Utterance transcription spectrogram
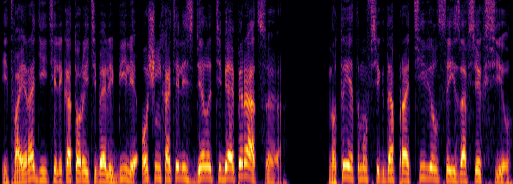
И твои родители, которые тебя любили, очень хотели сделать тебе операцию. Но ты этому всегда противился изо всех сил.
